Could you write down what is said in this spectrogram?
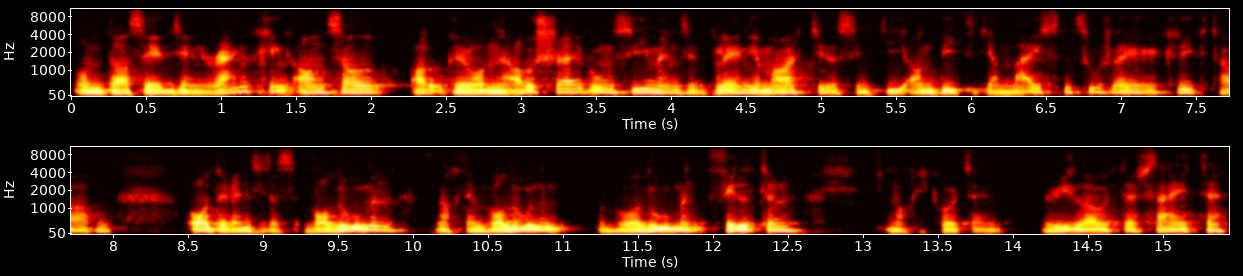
Und da sehen Sie ein Ranking, Anzahl gewonnener Ausschreibungen. Siemens, Implenia, Marti, das sind die Anbieter, die am meisten Zuschläge gekriegt haben. Oder wenn Sie das Volumen nach dem Volumen, Volumen filtern, mache ich kurz ein Reload der Seite.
